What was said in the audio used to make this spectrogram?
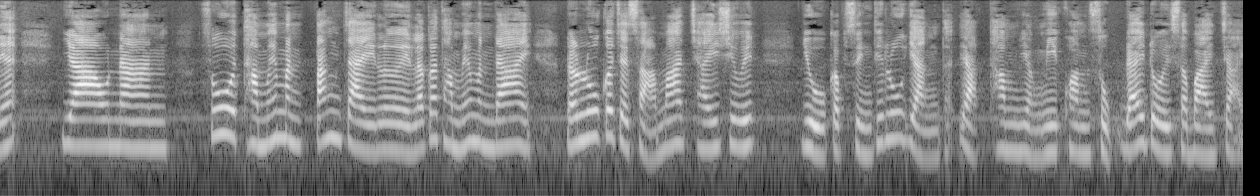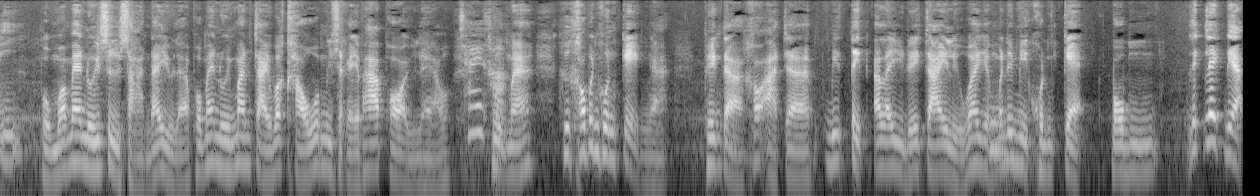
เนี้ย ยาวนาน สู้ทำให้มันตั้งใจเลย แล้วก็ทำให้มันได้ แล้วลูกก็จะสามารถใช้ชีวิตอยู่กับสิ่งที่ลูกอยากอยากทำอย่างมีความสุขได้โดยสบายใจ ผมว่าแม่นุ้ยสื่อสารได้อยู่แล้ว เพราะแม่นุ้ยมั่นใจว่าเขาว่ามีศักยภาพพออยู่แล้ว ใช่ถูค่ะกไหมคือเขาเป็นคนเก่งอะเพียงแต่เขาอาจจะมีติดอะไรอยู่ในใจ หรือว่ายังไม่ได้มีคนแกะปมเล็ก ๆ เนี่ย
